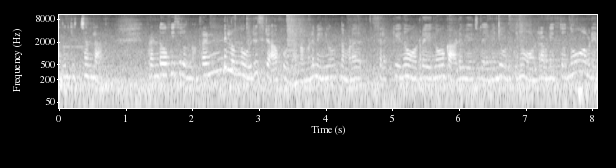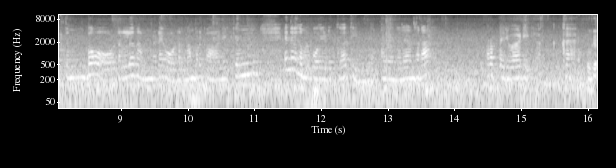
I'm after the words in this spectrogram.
അതും കിച്ചണിലാണ് ഫ്രണ്ട് ഓഫീസിലൊന്നും ഫ്രണ്ടിലൊന്നും ഒരു സ്റ്റാഫും ഇല്ല. നമ്മൾ മെനു നമ്മൾ സെലക്ട് ചെയ്യുന്നു ഓർഡർ ചെയ്യുന്നു കാർഡ് ഉപയോഗിച്ച് പേയ്മെന്റ് കൊടുക്കുന്നു ഓർഡർ അവിടെ എത്തുന്നു അവിടെ എത്തുമ്പോൾ ഓർഡറിൽ നമ്മുടെ ഓർഡർ നമ്പർ കാണിക്കും. എന്നിട്ട് നമ്മൾ പോയി എടുക്കുക തിന്നുക. അതെന്നല്ലേ ചേട്ടാ അവിടെ പരിപാടിയില്ല. അപ്പോൾ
